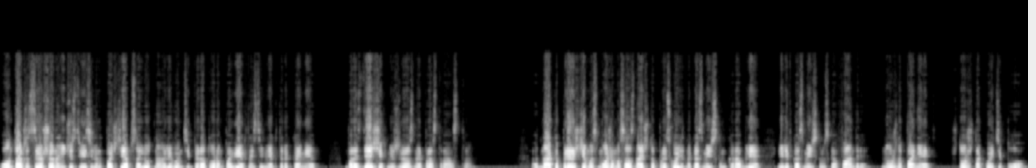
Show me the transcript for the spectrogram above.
Он также совершенно нечувствителен к почти абсолютно нулевым температурам поверхности некоторых комет, бороздящих межзвездное пространство. Однако, прежде чем мы сможем осознать, что происходит на космическом корабле или в космическом скафандре, нужно понять, что же такое тепло.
